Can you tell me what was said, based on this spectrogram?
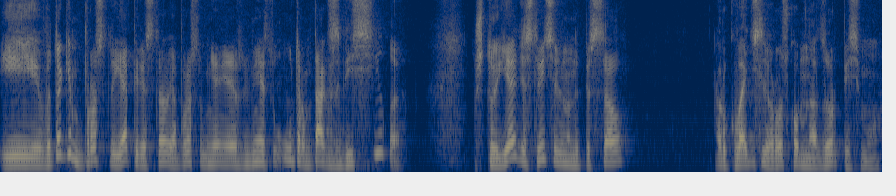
И в итоге просто я перестал, я просто, меня, меня утром так взбесило, что я действительно написал руководителю Роскомнадзор письмо.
